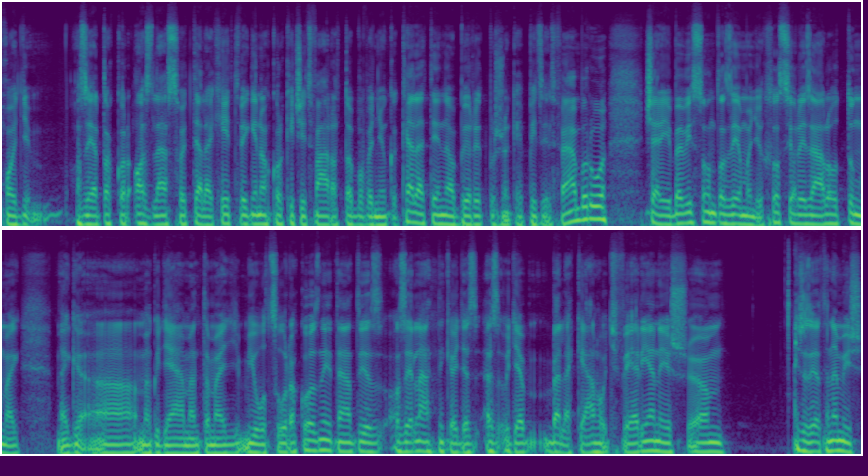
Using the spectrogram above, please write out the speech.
hogy azért akkor az lesz, hogy tényleg hétvégén akkor kicsit fáradtabbak vagyunk a keletén, a bioritmusunk egy picit felborul, cserébe viszont azért mondjuk szocializálódtunk, meg, meg, meg ugye elmentem egy jót szórakozni, tehát ez, azért látni kell, hogy ez, ez ugye bele kell, hogy férjen, és és azért nem is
